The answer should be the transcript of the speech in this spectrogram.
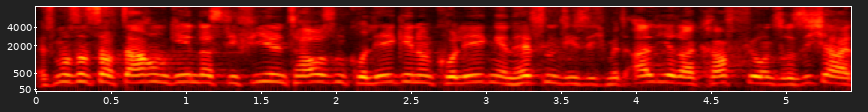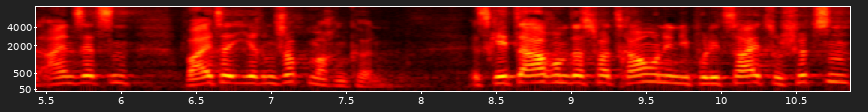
Es muss uns doch darum gehen, dass die vielen Tausend Kolleginnen und Kollegen in Hessen, die sich mit all ihrer Kraft für unsere Sicherheit einsetzen, weiter ihren Job machen können. Es geht darum, das Vertrauen in die Polizei zu schützen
